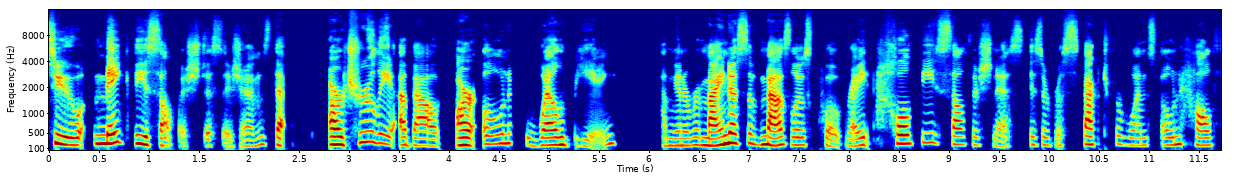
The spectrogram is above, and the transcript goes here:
to make these selfish decisions that are truly about our own well being. I'm going to remind us of Maslow's quote, right? Healthy selfishness is a respect for one's own health,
